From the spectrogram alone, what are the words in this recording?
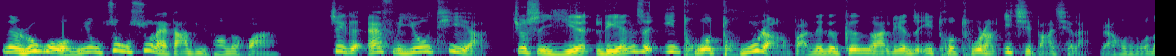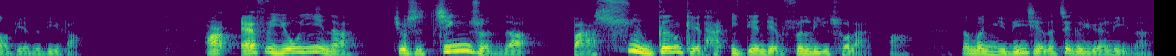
那如果我们用种树来打比方的话，这个 FUT 啊就是也连着一坨土壤，把那个根啊连着一坨土壤一起拔起来，然后挪到别的地方。而 FUE 呢，就是精准的把树根给它一点点分离出来啊。那么你理解了这个原理呢，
